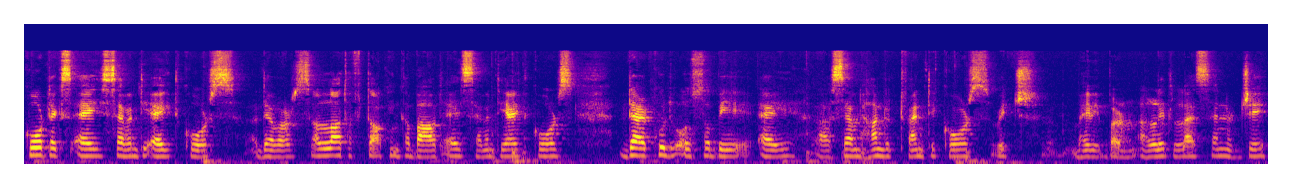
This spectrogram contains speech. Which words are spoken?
Cortex A78 cores. There was a lot of talking about A78 cores. There could also be a, A720 cores, which maybe burn a little less energy.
